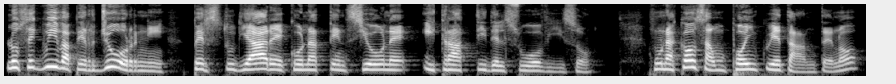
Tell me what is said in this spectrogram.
lo seguiva per giorni per studiare con attenzione i tratti del suo viso. Una cosa un po' inquietante, no?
